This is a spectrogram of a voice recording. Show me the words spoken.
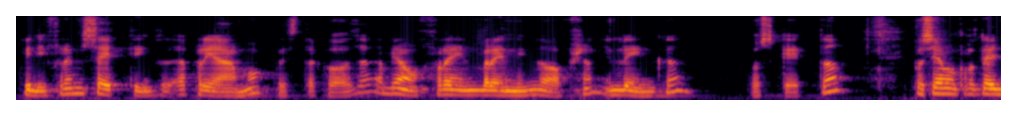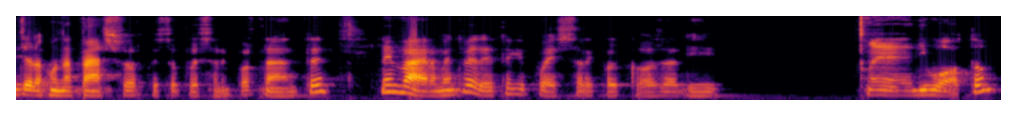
Quindi frame settings, apriamo questa cosa, abbiamo frame branding option, il link, boschetto, possiamo proteggerla con una password, questo può essere importante, l'environment vedete che può essere qualcosa di, eh, di vuoto,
